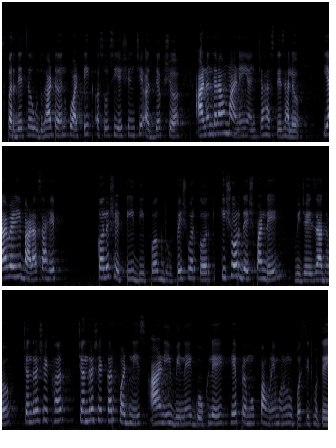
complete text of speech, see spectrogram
स्पर्धेचं उद्घाटन क्वाटिक असोसिएशनचे अध्यक्ष आनंदराव माने यांच्या हस्ते झालं. यावेळी बाळासाहेब कलशेट्टी दीपक धोपेश्वरकर किशोर देशपांडे विजय जाधव चंद्रशेखर चंद्रशेखर फडणीस आणि विनय गोखले हे प्रमुख पाहुणे म्हणून उपस्थित होते.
